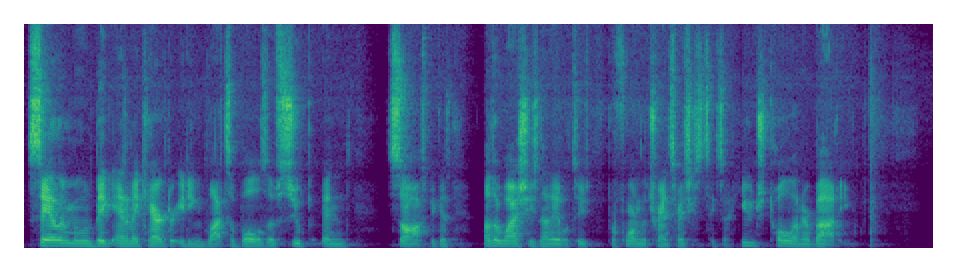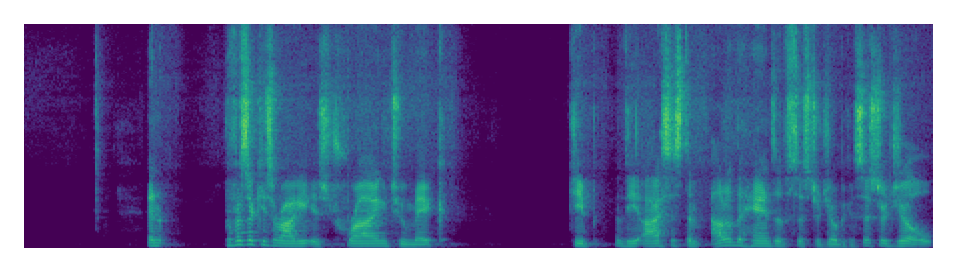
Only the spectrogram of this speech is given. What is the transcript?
Sailor Moon big anime character eating lots of bowls of soup and sauce because Otherwise, she's not able to perform the transformation because it takes a huge toll on her body. And Professor Kisaragi is trying to make keep the eye system out of the hands of Sister Joe because Sister Joe,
